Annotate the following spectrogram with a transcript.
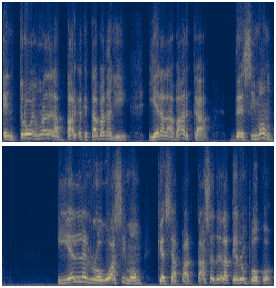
entró en una de las barcas que estaban allí y era la barca de Simón. Y él le rogó a Simón que se apartase de la tierra un poco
